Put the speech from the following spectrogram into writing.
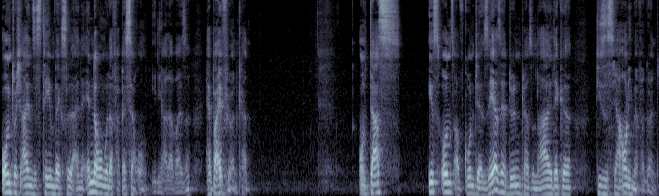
und durch einen Systemwechsel eine Änderung oder Verbesserung idealerweise herbeiführen kann. Und das ist uns aufgrund der sehr, sehr dünnen Personaldecke dieses Jahr auch nicht mehr vergönnt.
